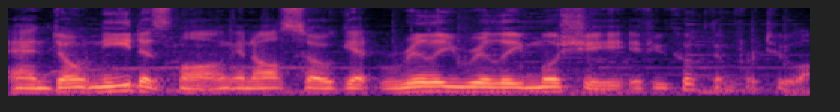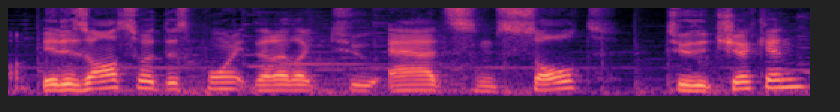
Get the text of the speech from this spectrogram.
and don't need as long and also get really, really mushy if you cook them for too long. It is also at this point that I like to add some salt to the chicken,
